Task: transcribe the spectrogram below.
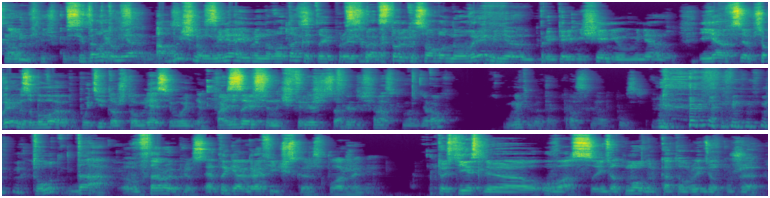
С наушничками. Всегда вот у меня обычно у меня именно вот так это и происходит. Столько свободного времени при перемещении у меня. И я все, все время забываю по пути то, что у меня сегодня сессия на В 4 след- в часа. следующий раз в командировку мы тебя так просто не отпустим. Тут, да, второй плюс это географическое расположение. То есть, если э, у вас идет модуль, который идет уже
